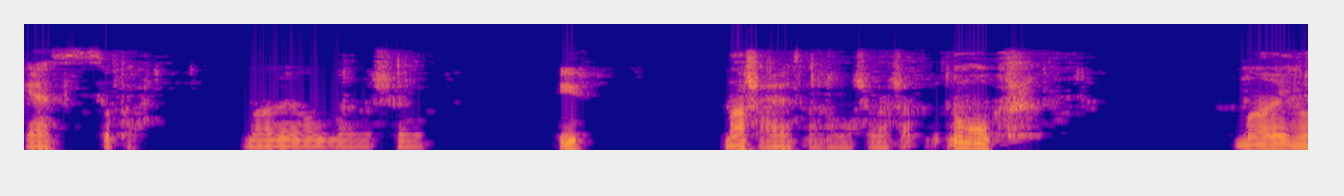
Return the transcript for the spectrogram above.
Jest, super. Mamy, mamy trzy. I? Nasza jest, nasza, nasza, nasza. No, no i no.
